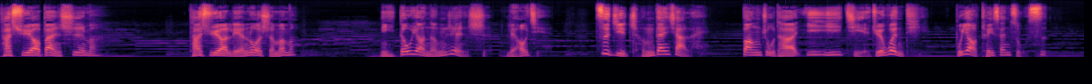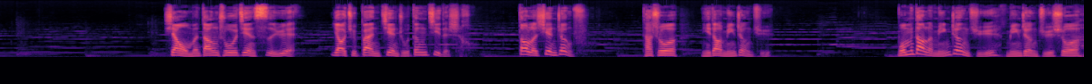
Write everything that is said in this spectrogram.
他需要办事吗？他需要联络什么吗？你都要能认识、了解，自己承担下来，帮助他一一解决问题，不要推三阻四。像我们当初建寺院，要去办建筑登记的时候。到了县政府，他说：“你到民政局。”我们到了民政局，民政局说：“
